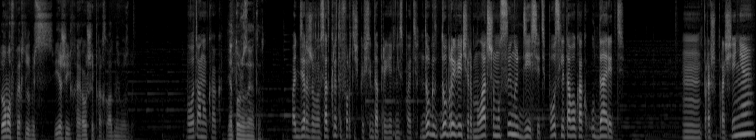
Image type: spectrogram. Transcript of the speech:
Дома в квартире должен быть свежий, хороший, прохладный воздух. Вот оно как. Я тоже за это. Поддерживаю. С открытой форточкой всегда приятнее спать. Дог- Добрый вечер. Младшему сыну 10. После того, как ударить... М, прошу прощения.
